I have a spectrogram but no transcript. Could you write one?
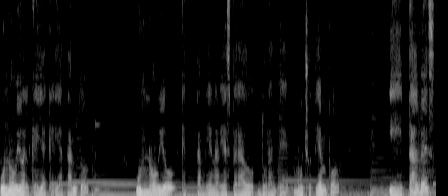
Un novio al que ella quería tanto, un novio que también había esperado durante mucho tiempo y tal vez,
